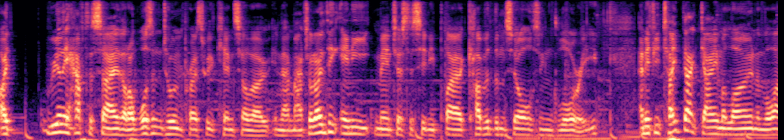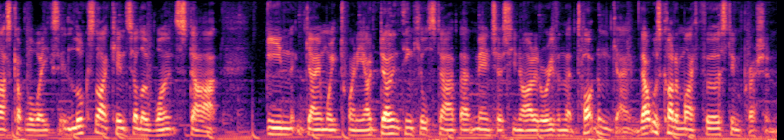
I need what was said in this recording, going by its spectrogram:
I really have to say that I wasn't too impressed with Cancelo in that match. I don't think any Manchester City player covered themselves in glory. And if you take that game alone in the last couple of weeks, it looks like Cancelo won't start in game week 20. I don't think he'll start that Manchester United or even that Tottenham game. That was kind of my first impression.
